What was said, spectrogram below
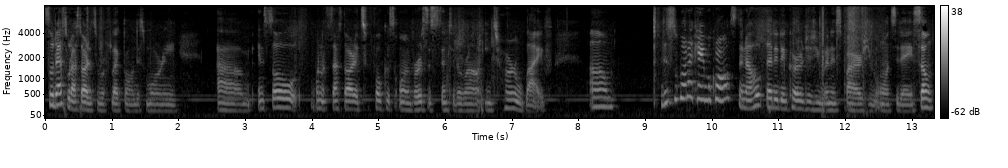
so that's what I started to reflect on this morning. Um, and so once I started to focus on verses centered around eternal life, um, this is what I came across, and I hope that it encourages you and inspires you on today. So,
